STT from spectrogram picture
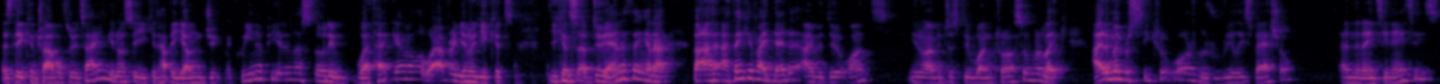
is they can travel through time. You know, so you could have a young Duke McQueen appear in a story with Hit Girl or whatever. You know, you could you could sort of do anything. And I, but I, I think if I did it, I would do it once You know, I would just do one crossover. Like I remember Secret Wars was really special in the 1980s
